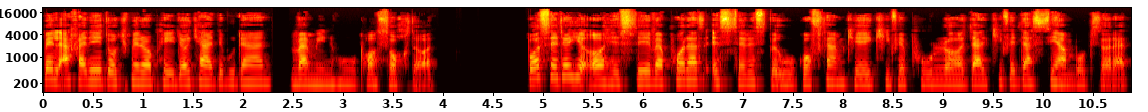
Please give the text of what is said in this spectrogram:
بالاخره دکمه را پیدا کرده بودند و مینهو پاسخ داد. با صدای آهسته و پر از استرس به او گفتم که کیف پول را در کیف دستیم بگذارد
